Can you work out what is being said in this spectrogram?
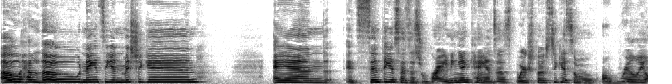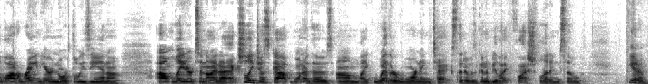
oh, hello, Nancy in Michigan. And it's Cynthia says it's raining in Kansas. We're supposed to get some a really a lot of rain here in North Louisiana um, later tonight. I actually just got one of those um, like weather warning texts that it was going to be like flash flooding. So, you know,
